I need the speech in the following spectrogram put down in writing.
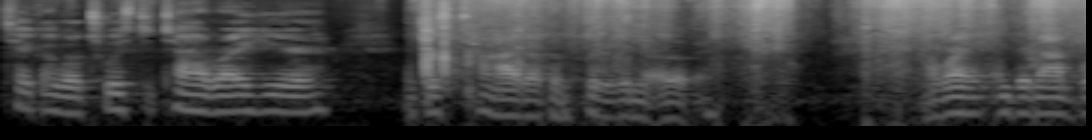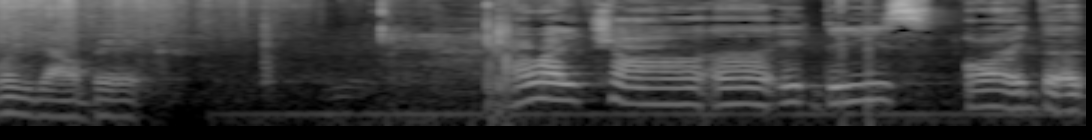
take a little twisted tie right here and just tie it up and put it in the oven. All right, and then I'll bring y'all back all right, y'all. Uh, these are the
